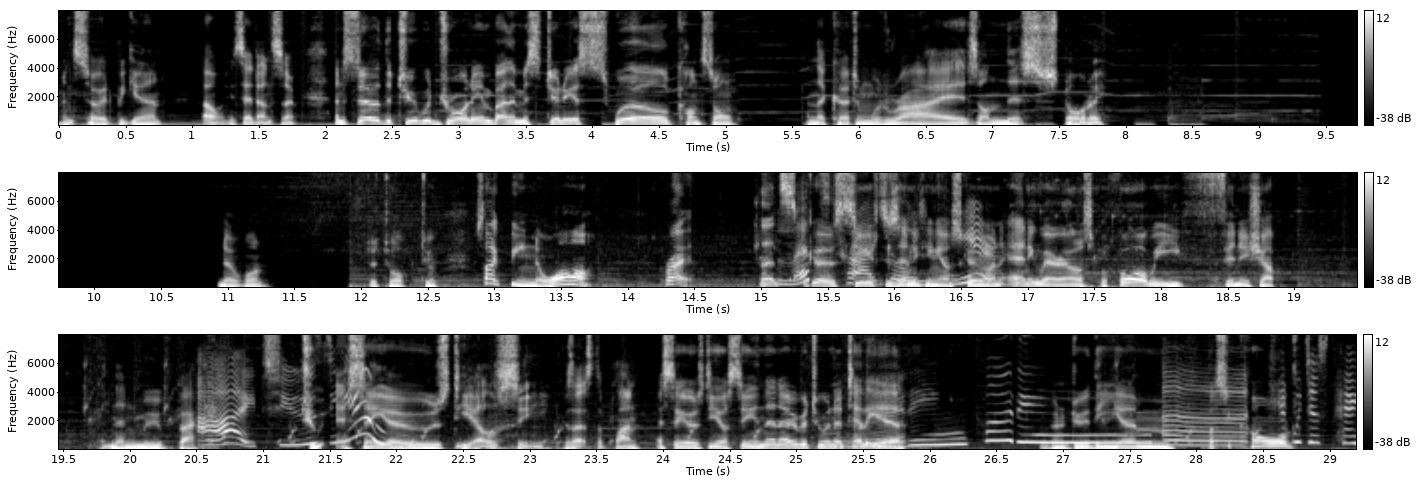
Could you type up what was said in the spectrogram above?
And so it began. Oh, it said and so. And so the two were drawn in by the mysterious swirl console, and the curtain would rise on this story. No one to talk to. It's like being noir. Right, let's, Let's go see if there's anything else going on anywhere else before we finish up and then move back to you. SAO's DLC, because that's the plan. SAO's DLC, and then over to an atelier. Pudding, pudding. We're gonna do the, um, what's it Uh, called? Can't we just hang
